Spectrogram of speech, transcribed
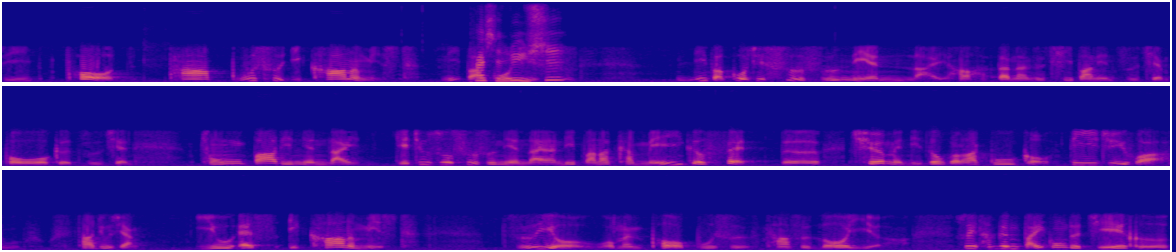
席 Paul 他不是 economist，你把他是律师。你把过去四十年来，哈，当然是七八年之前，Paul Walker 之前，从八零年来，也就是说四十年来啊，你把它看每一个 Fed 的 Chairman，你都管他 Google，第一句话他就讲 U.S. economist，只有我们 Paul 不是，他是 lawyer，所以他跟白宫的结合，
